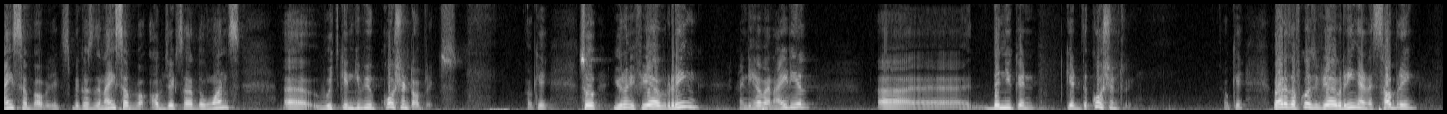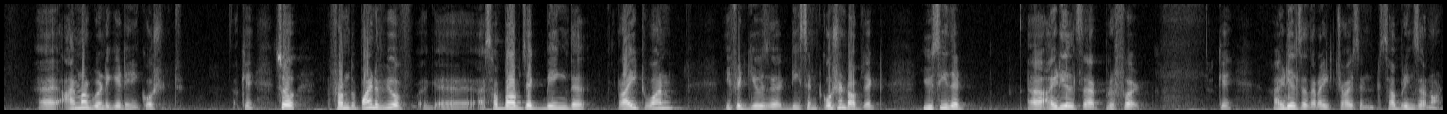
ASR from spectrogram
nice sub objects because the nice sub objects are the ones uh, which can give you quotient objects. Okay? So you know if you have ring and you have an ideal uh, then you can get the quotient ring. Okay? Whereas of course if you have ring and a sub ring uh, I am not going to get any quotient okay? So from the point of view of uh, a sub object being the right one if it gives a decent quotient object you see that uh, ideals are preferred. Okay? Ideals are the right choice and subrings are not.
